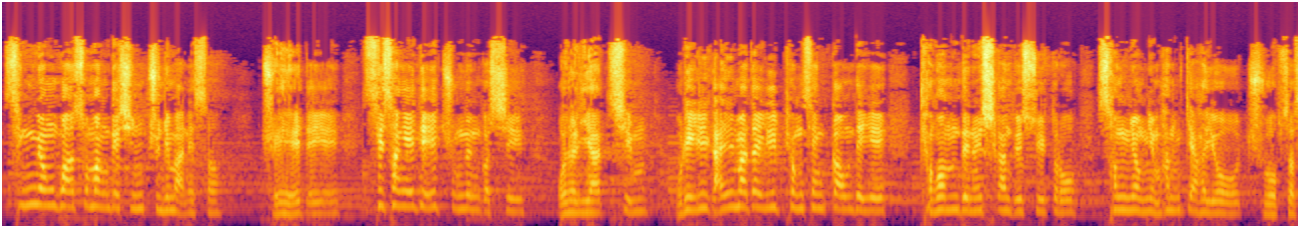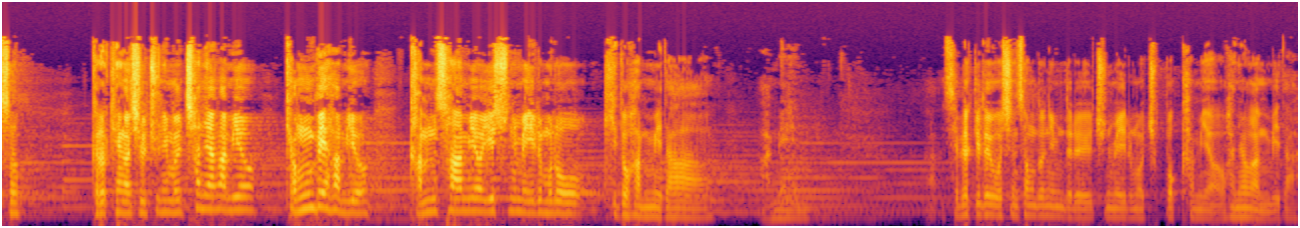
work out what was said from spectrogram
생명과 소망 되신 주님 안에서 죄에 대해 세상에 대해 죽는 것이 오늘 이 아침 우리 일 날마다 일평생 가운데에 경험되는 시간 될 수 있도록 성령님 함께하여 주옵소서. 그렇게 행하실 주님을 찬양하며 경배하며 감사하며 예수님의 이름으로 기도합니다. 아멘. 새벽 기도에 오신 성도님들을 주님의 이름으로 축복하며 환영합니다.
